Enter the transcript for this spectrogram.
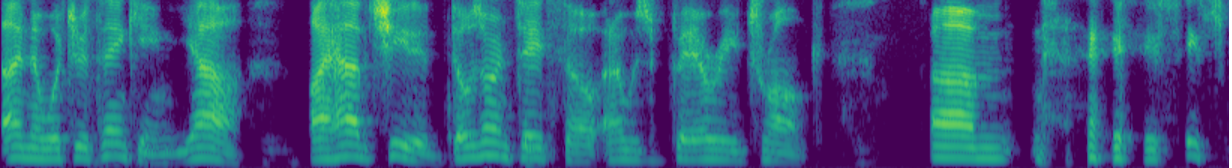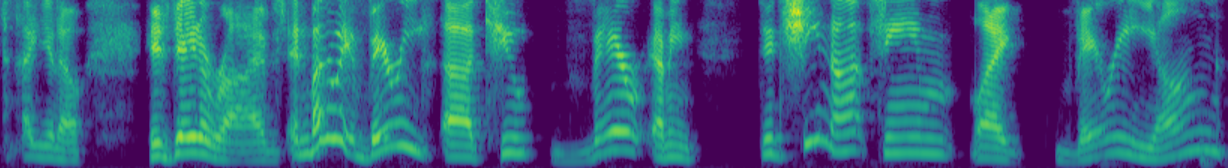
I know what you're thinking. Yeah, I have cheated. Those aren't dates though, and I was very drunk. Um, he's, he's, you know, his date arrives, and by the way, very uh cute. Very, I mean, did she not seem like very young?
